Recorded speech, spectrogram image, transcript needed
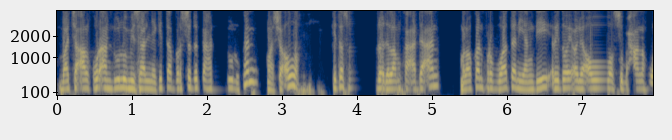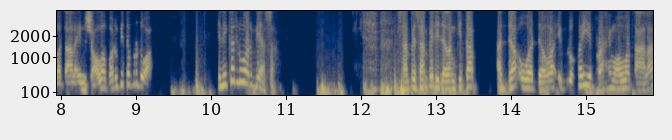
baca Al-Quran dulu misalnya, kita bersedekah dulu kan, masya Allah. Kita sudah dalam keadaan melakukan perbuatan yang diridhoi oleh Allah Subhanahu Wa Taala. Insya Allah baru kita berdoa. Ini kan luar biasa. Sampai-sampai di dalam kitab Ad-Da'wa Dawa Ibnu Qayyim rahimahullah taala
